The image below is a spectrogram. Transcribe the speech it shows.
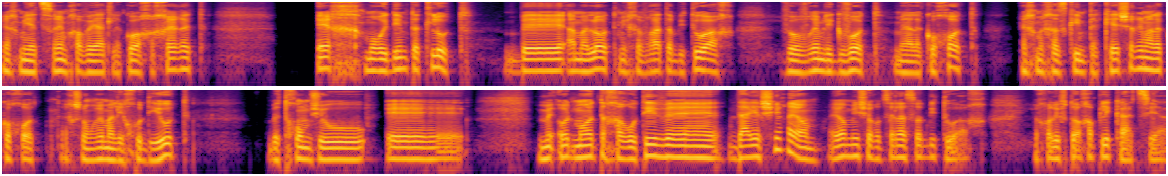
איך מייצרים חוויית לקוח אחרת, איך מורידים את התלות בעמלות מחברת הביטוח ועוברים לגבות מהלקוחות, איך מחזקים את הקשר עם הלקוחות, איך שומרים על ייחודיות בתחום שהוא אה, מאוד מאוד תחרותי ודי ישיר היום היום מי שרוצה לעשות ביטוח יכול לפתוח אפליקציה.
